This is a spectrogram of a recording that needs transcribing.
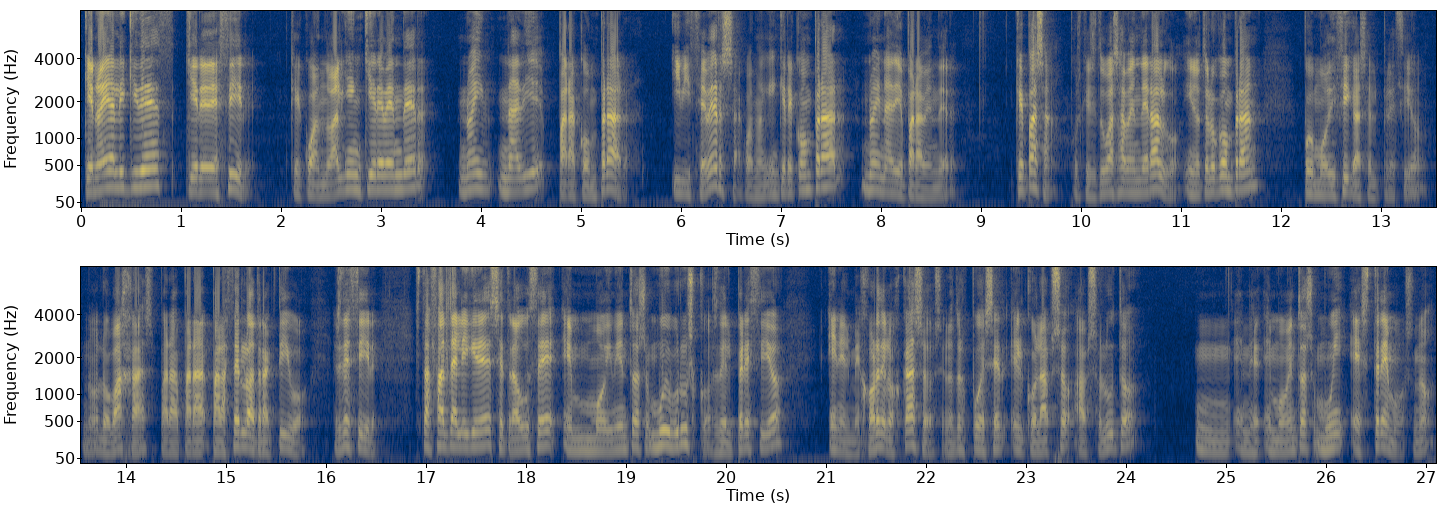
Que no haya liquidez quiere decir que cuando alguien quiere vender, no hay nadie para comprar. Y viceversa, cuando alguien quiere comprar, no hay nadie para vender. ¿Qué pasa? Pues que si tú vas a vender algo y no te lo compran, pues modificas el precio, ¿no? Lo bajas para, para, para hacerlo atractivo. Es decir, esta falta de liquidez se traduce en movimientos muy bruscos del precio en el mejor de los casos. En otros puede ser el colapso absoluto en, en momentos muy extremos, ¿no?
